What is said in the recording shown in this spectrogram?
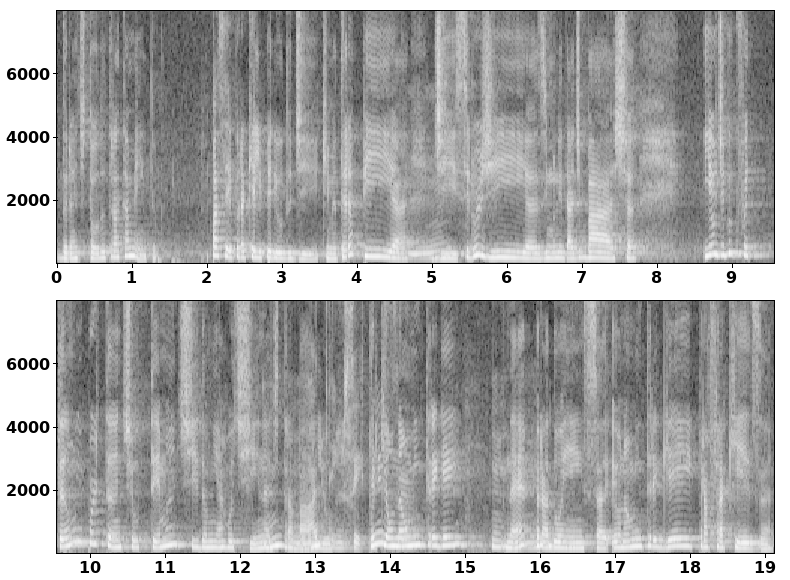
durante todo o tratamento. Passei por aquele período de quimioterapia, uhum. de cirurgias, imunidade baixa. E eu digo que foi tão importante eu ter mantido a minha rotina uhum, de trabalho, porque eu não me entreguei uhum. né, para a doença, eu não me entreguei para a fraqueza,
